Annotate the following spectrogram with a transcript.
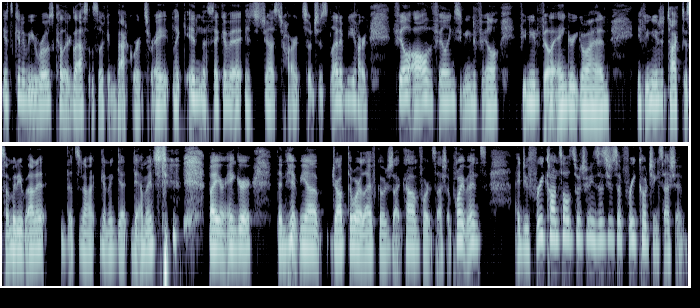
it's going to be rose colored glasses looking backwards, right? Like in the thick of it, it's just hard. So just let it be hard. Feel all the feelings you need to feel. If you need to feel angry, go ahead. If you need to talk to somebody about it, that's not going to get damaged by your anger, then hit me up, dropthewarlifecoach.com forward slash appointments. I do free consults, which means it's just a free coaching session.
